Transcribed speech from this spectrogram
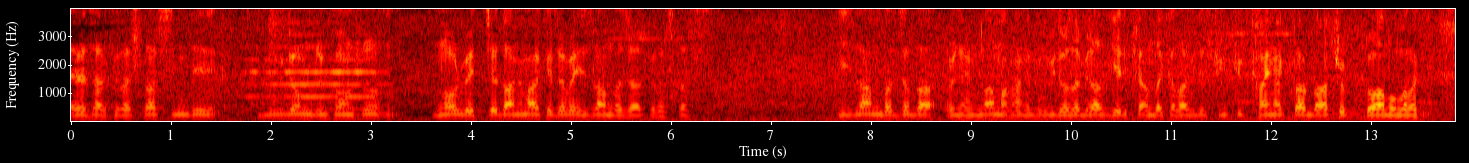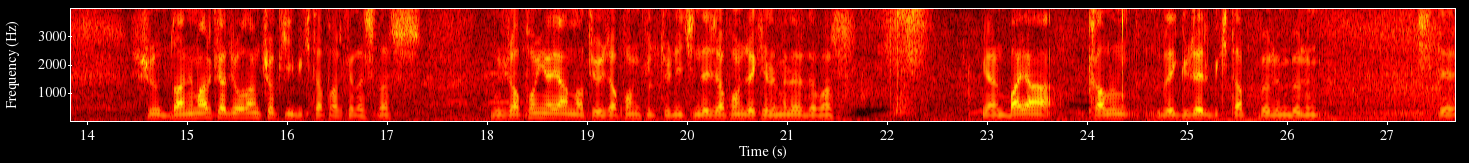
Evet arkadaşlar şimdi bu videomuzun konusu Norveççe, Danimarkaca ve İzlandaca arkadaşlar. İzlandaca da önemli ama hani bu videoda biraz geri planda kalabilir çünkü kaynaklar daha çok doğal olarak şu Danimarkaca olan çok iyi bir kitap arkadaşlar. Bu Japonya'yı anlatıyor. Japon kültürünün içinde Japonca kelimeler de var. Yani bayağı kalın ve güzel bir kitap bölüm bölüm işte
